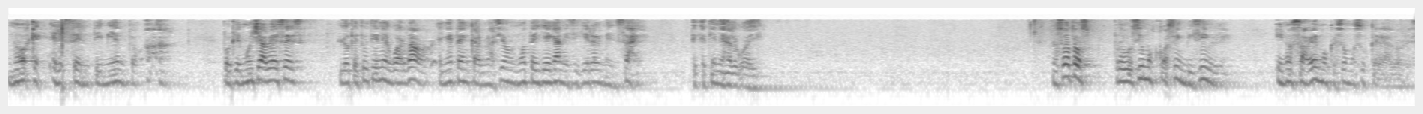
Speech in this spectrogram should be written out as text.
no es que el sentimiento, ah, ah, porque muchas veces lo que tú tienes guardado en esta encarnación no te llega ni siquiera el mensaje de que tienes algo ahí. Nosotros producimos cosas invisibles y no sabemos que somos sus creadores.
